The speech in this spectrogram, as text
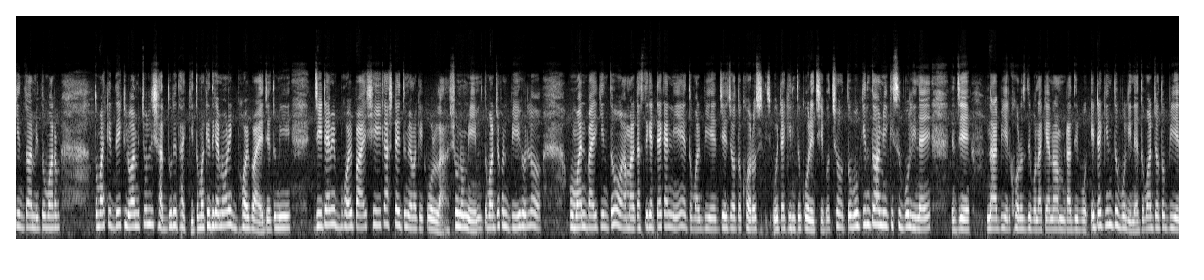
কিন্তু আমি তোমার তোমাকে দেখলেও আমি চল্লিশ হাত দূরে থাকি। তোমাকে দেখে আমি অনেক ভয় পাই যে তুমি যেটা আমি ভয় পাই, সেই কাজটাই তুমি আমাকে করলা। শোনো মিম তোমার যখন বিয়ে হলো হুমায়ুন বাই কিন্তু আমার কাছ থেকে টাকা নিয়ে তোমার বিয়ের যে যত খরচ, ওইটা কিন্তু করেছে, বুঝছ? তবুও কিন্তু আমি কিছু বলি নাই যে, না, বিয়ের খরচ দিব না, কেন আমরা দিব? এটা কিন্তু বলি না তোমার যত বিয়ে,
